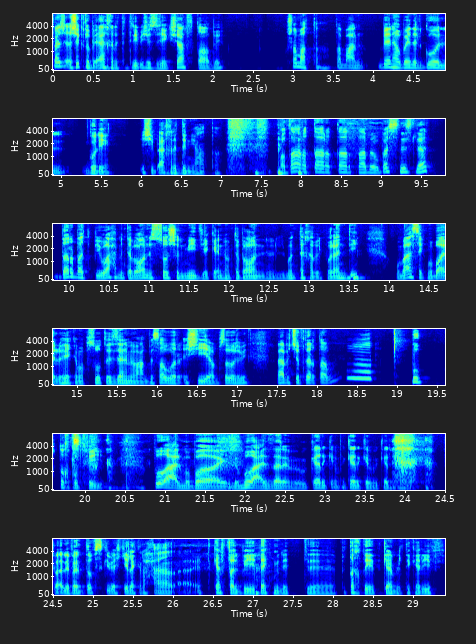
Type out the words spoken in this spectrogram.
فجأة شكله بآخر التدريب شيء زي هيك شاف طابة وشمطها. طبعا بينها وبين ال goal goalين شيء بآخر الدنيا حطها. فطارت طارت طارت طابة وبس نزلت ضربت بواحد من تبعون ال social media كأنهم تبعون المنتخب البولندي وماسك موبايله هيك مبسوط الزلمة وعم بيصور شيء عم بيصور جميل ما بتشوف غير الطابه بوب تخبط فيه. بوقع الموبايل وبوقع الزلمة وكركب بكركب بكركب فليفاندوفسكي بيحكي لك رح اتكفل بتكملة بتغطية كامل تكاليف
